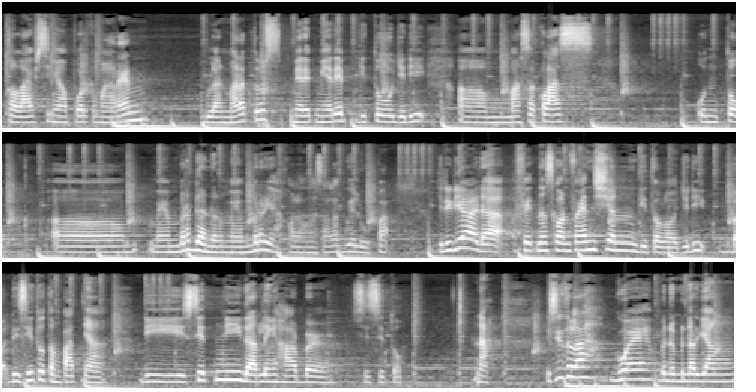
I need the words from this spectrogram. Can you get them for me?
ke live Singapura kemarin bulan Maret terus mirip-mirip gitu. Jadi um, masterclass untuk um, member dan non member ya kalau nggak salah gue lupa. Jadi dia ada fitness convention gitu loh. Jadi di situ tempatnya di Sydney Darling Harbour di situ. Nah di situlah gue bener-bener yang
